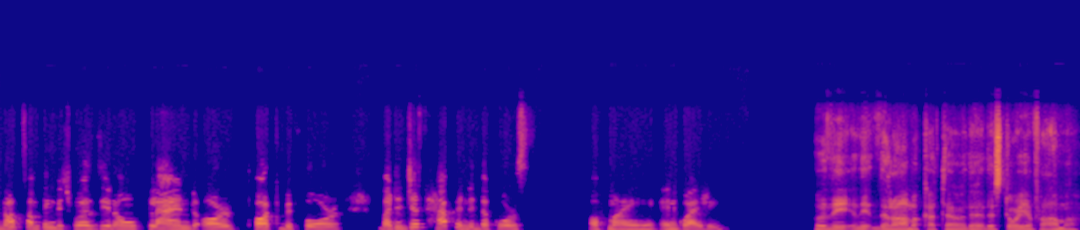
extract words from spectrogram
not something which was you know planned or thought before but it just happened in the course of my inquiry well, the, the, the Rama Katha, or the, the story of Rama,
